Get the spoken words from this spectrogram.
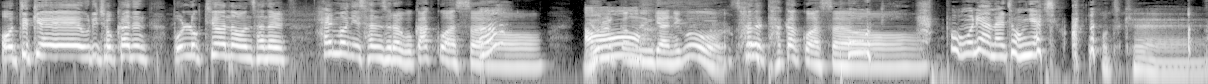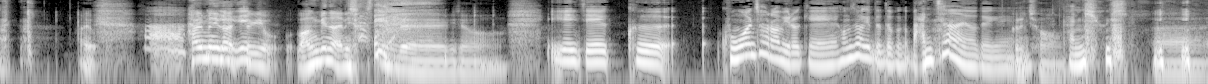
어떻게 우리 조카는 볼록 튀어나온 산을 할머니 산수라고 깎고 왔어요. 묘를 어. 깎는 게 아니고 산을 다 깎고 왔어요. 봉우리 하나를 정리하셨구나. 어떻게? 아유, 할머니가 이게 이제- 저기 왕비는 아니셨을 텐데 그죠? 이게 이제 그, 공원처럼 이렇게 형성이 되다 보니까 많잖아요, 되게. 그렇죠. 간격이. 아.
